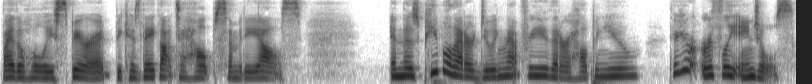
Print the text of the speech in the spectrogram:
by the Holy Spirit because they got to help somebody else. And those people that are doing that for you, that are helping you, they're your earthly angels.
